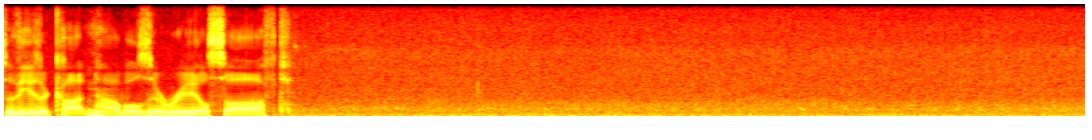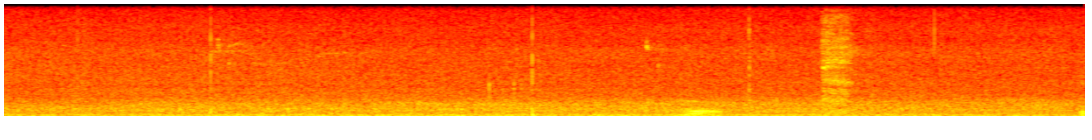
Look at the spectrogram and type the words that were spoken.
So these are cotton hobbles, they're real soft. He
